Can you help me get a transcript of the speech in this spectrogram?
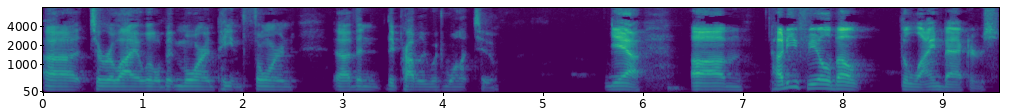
uh, to rely a little bit more on Payton Thorne uh, than they probably would want to. Yeah. Um, how do you feel about the linebackers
